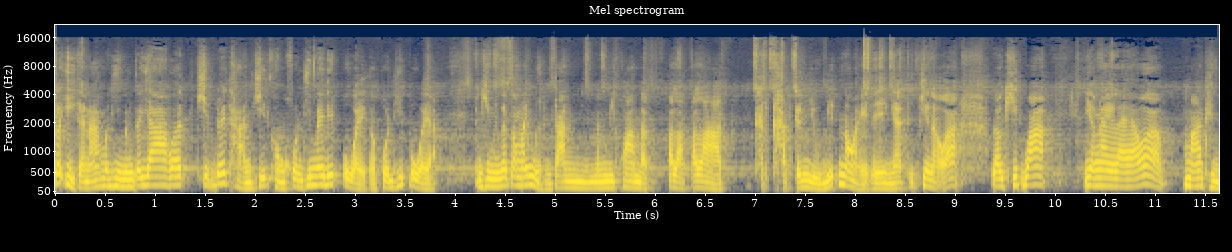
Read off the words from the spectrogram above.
ก็อีกนะบางทีมันก็ยากว่าคิดด้วยฐานคิดของคนที่ไม่ได้ป่วยกับคนที่ป่วยอะบางทีมันก็จะไม่เหมือนกันมันมีความแบบประหลาดประหลาดขัดขัดกันอยู่นิดหน่อยอะไรอย่างเงี้ยเพียงแต่ว่า เราคิดว่ายังไงแล้วอะมาถึง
